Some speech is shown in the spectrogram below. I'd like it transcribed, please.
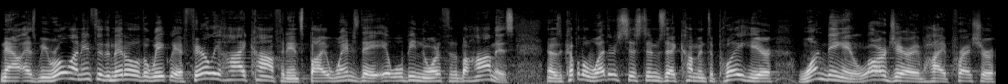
Now, as we roll on into the middle of the week, we have fairly high confidence by Wednesday it will be north of the Bahamas. Now, there's a couple of weather systems that come into play here, one being a large area of high pressure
